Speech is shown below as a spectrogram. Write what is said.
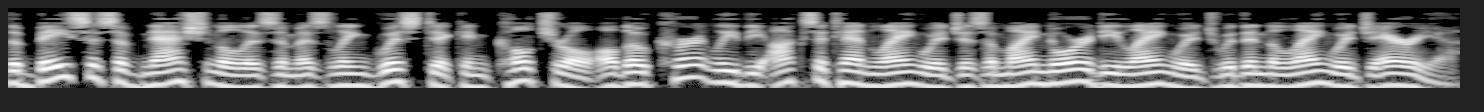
The basis of nationalism is linguistic and cultural although currently the Occitan language is a minority language within the language area.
